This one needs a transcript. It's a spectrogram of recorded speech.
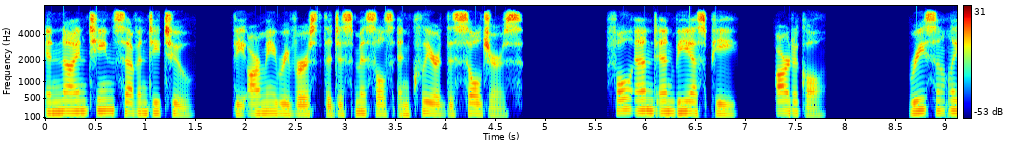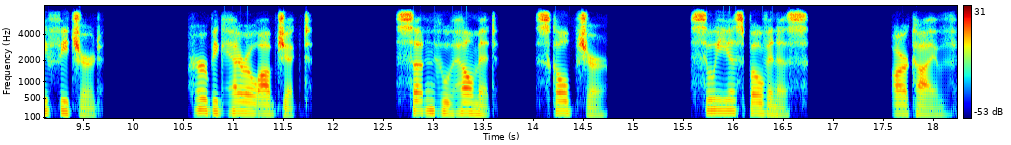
In 1972, the Army reversed the dismissals and cleared the soldiers. Full and NBSP, article. Recently featured. Herbig Haro Object. Sutton Hoo Helmet, Sculpture. Suillus bovinus. Archive.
